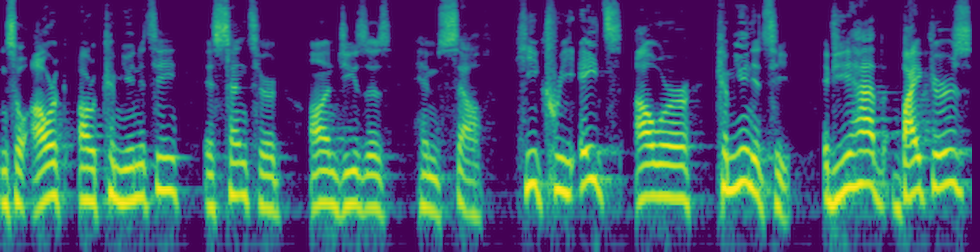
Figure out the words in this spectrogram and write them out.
And so our, our community is centered on Jesus himself. He creates our community. If you have bikers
